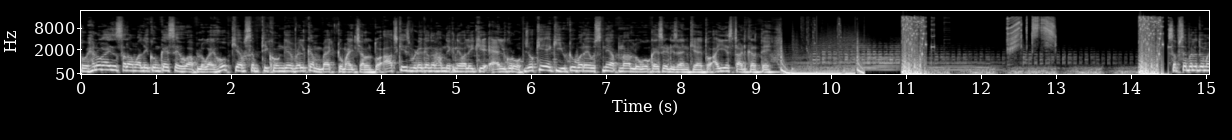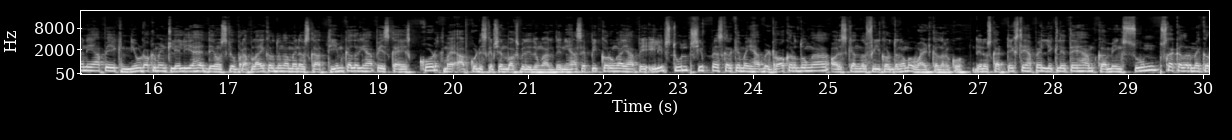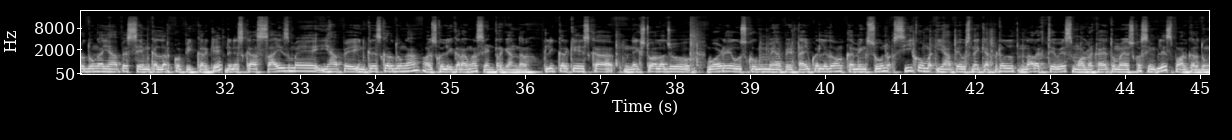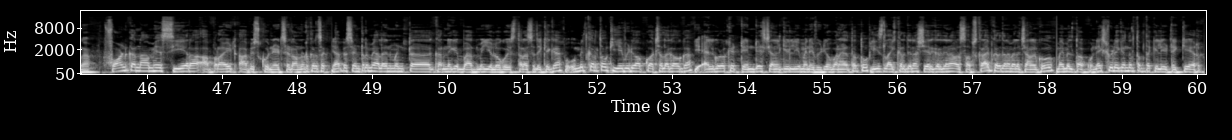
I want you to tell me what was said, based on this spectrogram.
So hello guys Aslam कैसे हो आप लोग? आई होप कि आप सब ठीक होंगे. Welcome back to my channel तो आज के इस वीडियो के अंदर हम देखने वाले कि एलग्रो जो कि एक यूट्यूबर है, उसने अपना लोगो कैसे डिज़ाइन किया है? तो आइए स्टार्ट करते हैं। सबसे पहले तो मैंने यहाँ पे एक न्यू डॉक्यूमेंट ले लिया है देन उसके ऊपर अप्लाई कर दूँगा। मैंने उसका थीम कलर यहाँ पे, इसका कोड मैं आपको डिस्क्रिप्शन बॉक्स में दे दूँगा। देन यहाँ से पिक करूँगा, यहाँ पे इलिप्स टूल शिफ्ट प्रेस करके मैं यहाँ पे ड्रॉ कर दूँगा और इसके अंदर फिल कर दूँगा मैं व्हाइट कलर को। देन उसका टेक्स्ट यहाँ पे लिख लेते हैं हम कमिंग सून उसका कलर मैं कर दूँगा यहाँ पे सेम कलर को पिक करके। देन इसका साइज़ मैं यहाँ पे इंक्रीज कर दूँगा और इसको लेकर आऊँगा सेंटर के अंदर। क्लिक करके इसका नेक्स्ट वाला जो वर्ड है, उसको मैं यहाँ पे टाइप कर लेता हूँ। कमिंग सून सी को यहाँ पे उसने कैपिटल ना रखते हुए स्मॉल रखा है तो मैं इसको सिंपली स्मॉल कर दूँगा। फॉन्ट का नाम है सियरा अपराइट आप इसको नेट से डाउनलोड कर सकते हैं। यहाँ पे सेंटर में अलाइनमेंट करने के बाद में ये लोगो इस तरह से दिखेगा। तो उम्मीद करता हूँ कि ये वीडियो आपको अच्छा लगा होगा। ये एलग्रो के टेन डेज़ चैनल के लिए मैंने वीडियो बनाया था तो प्लीज़ लाइक कर देना शेयर कर देना और सब्सक्राइब कर देना मेरे चैनल को। मैं मिलता हूँ आपको नेक्स्ट वीडियो के अंदर, तब तक के लिए टेक केयर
